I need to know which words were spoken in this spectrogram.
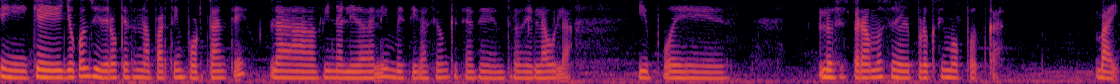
eh, que yo considero que es una parte importante, la finalidad de la investigación que se hace dentro del aula. Y pues los esperamos en el próximo podcast. Bye.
